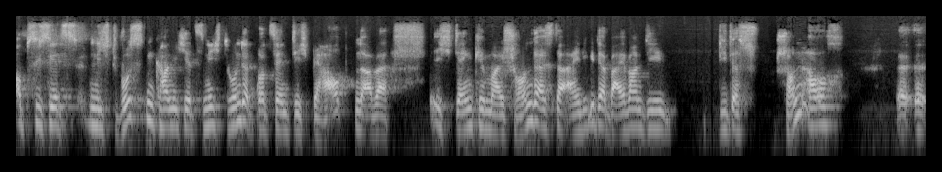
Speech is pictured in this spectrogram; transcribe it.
ob sie es jetzt nicht wussten, kann ich jetzt nicht hundertprozentig behaupten, aber ich denke mal schon, dass da einige dabei waren, die, die das schon auch äh, äh,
